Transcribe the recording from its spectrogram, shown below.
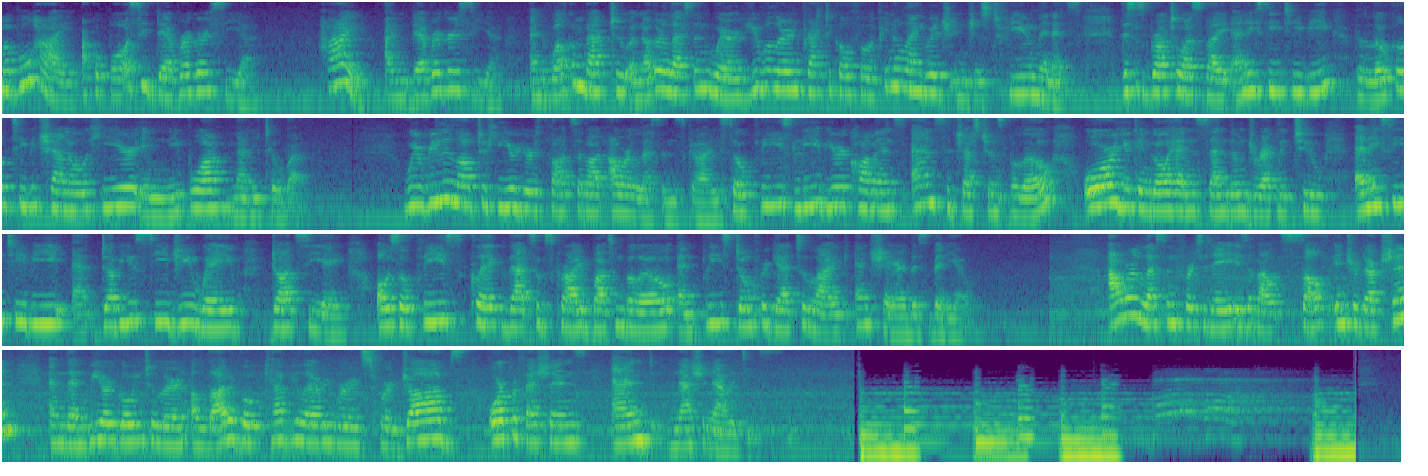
Mabuhay! Ako po si Deborah Garcia. Hi, I'm Deborah Garcia, and welcome back to another lesson where you will learn practical Filipino language in just few minutes. This is brought to us by NAC TV, the local TV channel here in Neepawa, Manitoba. We really love to hear your thoughts about our lessons, guys. So please leave your comments and suggestions below, or you can go ahead and send them directly to nactv at wcgwave.ca. Also, please click that subscribe button below, and please don't forget to like and share this video. Our lesson for today is about self-introduction and then we are going to learn a lot of vocabulary words for jobs or professions and nationalities.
